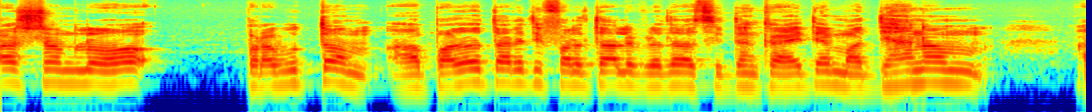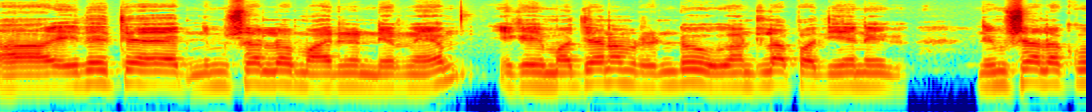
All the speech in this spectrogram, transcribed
రాష్ట్రంలో ప్రభుత్వం ఆ పదో తరగతి ఫలితాలు విడుదల సిద్ధంగా అయితే మధ్యాహ్నం ఏదైతే నిమిషాల్లో మారిన నిర్ణయం ఇక ఈ మధ్యాహ్నం రెండు గంటల పదిహేను నిమిషాలకు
